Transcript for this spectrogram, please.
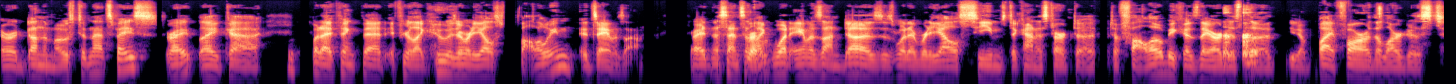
or done the most in that space, right? Like uh but I think that if you're like who is everybody else following, it's Amazon. Right? In the sense that Right. like what Amazon does is what everybody else seems to kind of start to to follow because they are just the, you know, by far the largest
